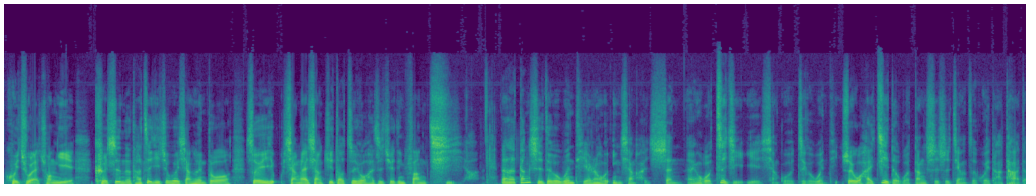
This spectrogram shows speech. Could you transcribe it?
会出来创业，可是呢，他自己就会想很多，所以想来想去，到最后还是决定放弃啊。那他当时这个问题让我印象很深，因为我自己也想过这个问题，所以我还记得我当时是这样子回答他的。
